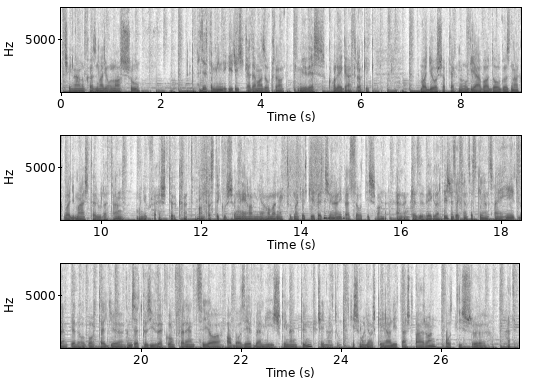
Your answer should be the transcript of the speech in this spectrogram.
csinálok, az nagyon lassú, ezért mindig irigykedem azokra a művész kollégákra, akik vagy gyorsabb technológiával dolgoznak, vagy más területen, mondjuk festők, hát fantasztikus, hogy néha milyen hamar meg tudnak egy képet csinálni, persze ott is van ellenkező véglet is. 1997-ben például volt egy nemzetközi üvegkonferencia, abba az évben mi is kimentünk, csináltunk egy kis magyar kiállítást páran, ott is hát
